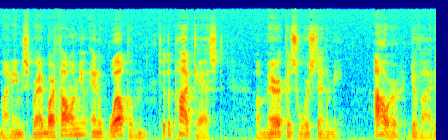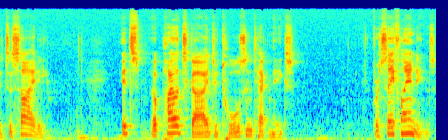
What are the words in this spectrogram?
my name is Brad Bartholomew, and welcome to the podcast America's Worst Enemy Our Divided Society. It's a pilot's guide to tools and techniques for safe landings.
